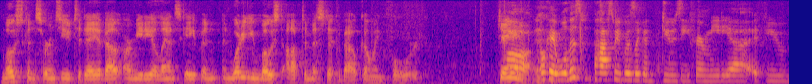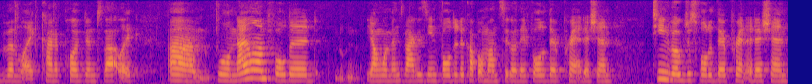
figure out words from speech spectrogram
most concerns you today about our media landscape and, and what are you most optimistic about going forward? Jane. Uh, okay, well, this past week was like a doozy for media if you've been like kind of plugged into that. Like, um, well, Nylon folded, Young Women's Magazine folded a couple months ago. They folded their print edition. Teen Vogue just folded their print edition.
